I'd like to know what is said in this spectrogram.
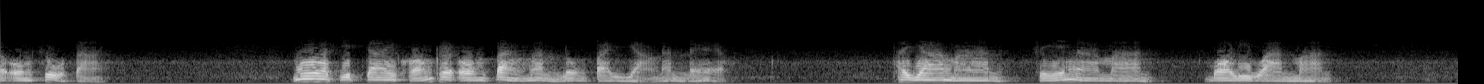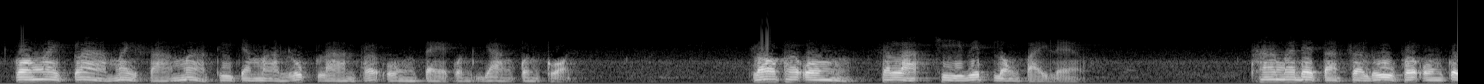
ระองค์สู้ตาย เมื่อจิตใจของพระองค์ตั้งมั่นลงไปอย่างนั้นแล้วพยามารเสนามารบริวารมารก็ไม่กล้าไม่สามารถที่จะมาลุกลานพระองค์แต่ก่อนอย่างก่อนๆเพราะพระองค์สละชีวิตลงไปแล้ว ถ้าไม่ได้ตัดสรู้พระองค์ก็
